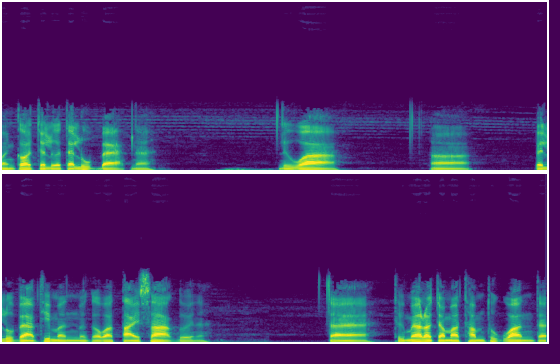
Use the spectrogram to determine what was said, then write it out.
มันก็จะเหลือแต่รูปแบบนะ หรือว่าเป็นรูปแบบที่มันเหมือนกับว่าตายซากด้วยนะ แต่ถึงแม้เราจะมาทำทุกวัน แต่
